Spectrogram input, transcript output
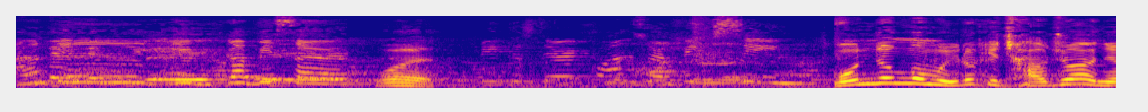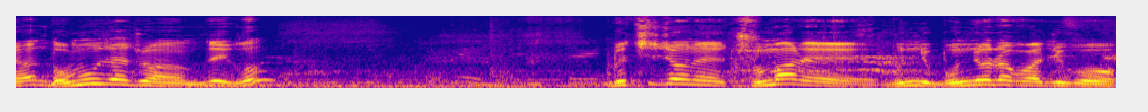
Until gabi, sir. 왜? Because their cons are fixing. 뭔 점검을 이렇게 자주 하냐? 너무 자주 하는데 이건? 며칠 전에 주말에 문 못 열어가지고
